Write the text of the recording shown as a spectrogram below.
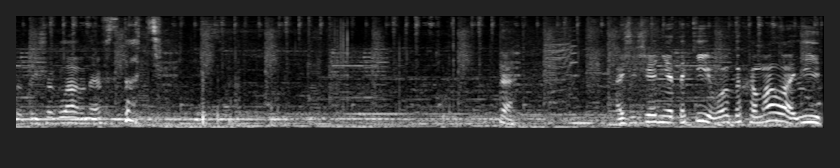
Тут еще главное встать. Да. Ощущения такие, воздуха мало, и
